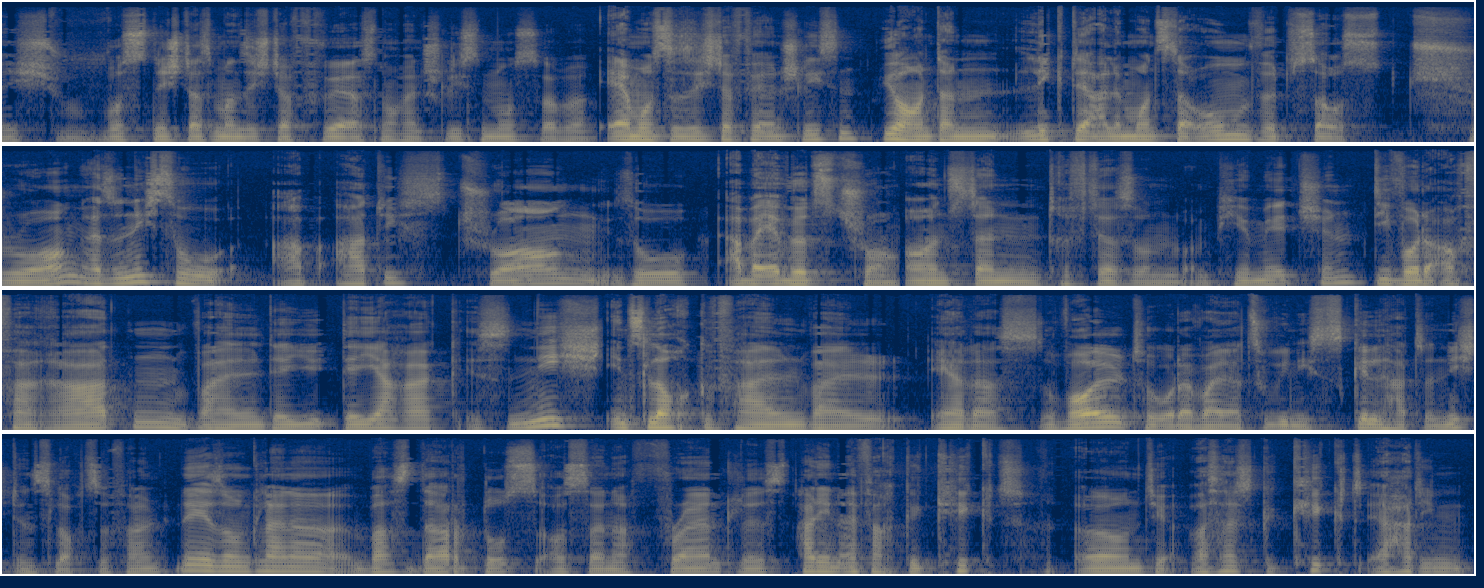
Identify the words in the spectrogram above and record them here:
Ich wusste nicht, dass man sich dafür erst noch entschließen muss, aber er musste sich dafür entschließen. Ja, und dann legt er alle Monster um, wird so strong, also nicht so abartig strong, so, aber er wird strong. Und dann trifft er so ein Vampirmädchen. Die wurde auch verraten, weil der, der Yarak ist nicht ins Loch gefallen, weil er das wollte oder weil er zu wenig Skill hatte, nicht ins Loch zu fallen. Nee, so ein kleiner Bastardus aus seiner Friendlist hat ihn einfach gekickt. Und ja, was heißt gekickt? Er hat ihn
